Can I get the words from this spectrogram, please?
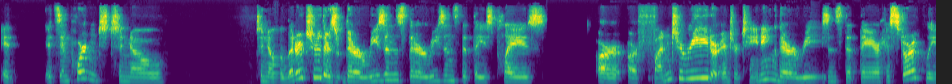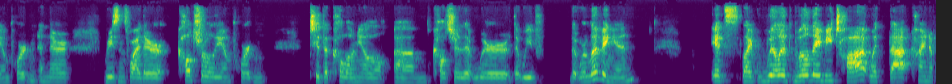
it it's important to know to know literature. There's there are reasons there are reasons that these plays are are fun to read or entertaining. There are reasons that they're historically important, and there are reasons why they're culturally important to the colonial um, culture that we're that we've that we're living in it's like will it will they be taught with that kind of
